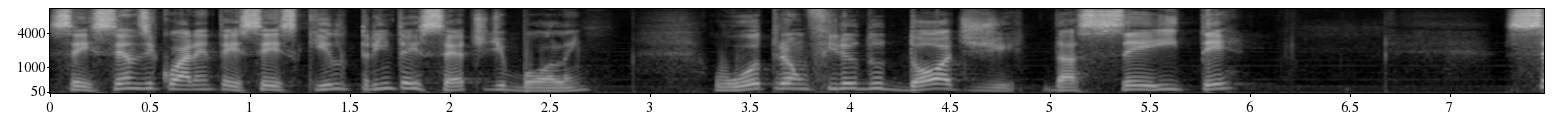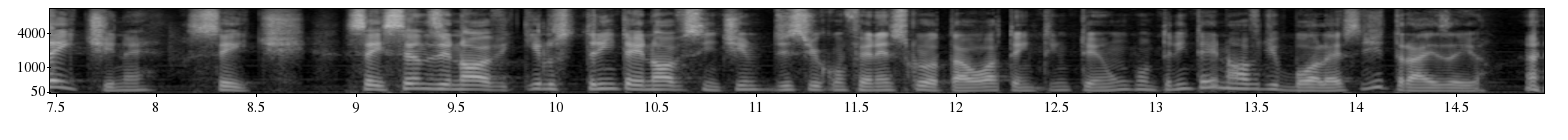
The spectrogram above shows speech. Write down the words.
646 kg, 37 de bola, hein? O outro é um filho do Dodge da CIT. Seite, né? Seite. 609 quilos, 39 centímetros de circunferência escrotal. Ó, tem 31 com 39 de bola. Esse de trás aí, ó.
